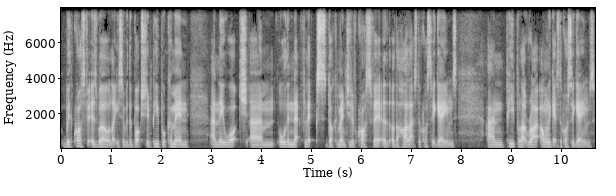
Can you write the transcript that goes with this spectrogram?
with CrossFit as well. Like you said with the boxing, people come in and they watch um, all the Netflix documentaries of CrossFit or the highlights of the CrossFit Games, and people are like, right, I want to get to the CrossFit Games,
